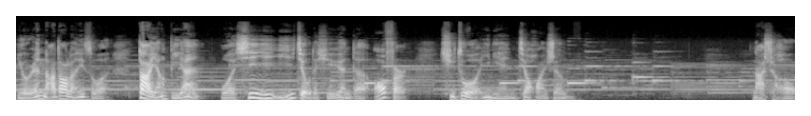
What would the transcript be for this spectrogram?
有人拿到了那所大洋彼岸我心仪已久的学院的 offer，去做一年交换生。那时候，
